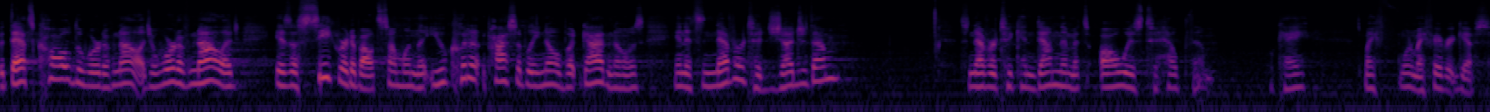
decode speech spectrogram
But that's called the word of knowledge. A word of knowledge is a secret about someone that you couldn't possibly know, but God knows, and it's never to judge them, it's never to condemn them, it's always to help them. Okay? It's my, one of my favorite gifts.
